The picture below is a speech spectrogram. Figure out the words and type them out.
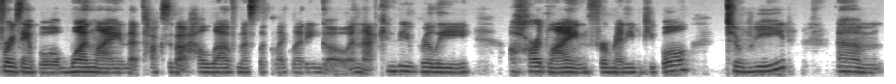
for example one line that talks about how love must look like letting go and that can be really a hard line for many people to read. Um,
